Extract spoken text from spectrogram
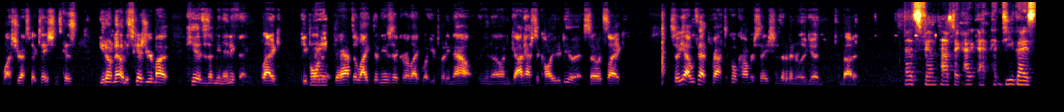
what's your expectations? Because you don't know. Just because you're my kids doesn't mean anything. Like people, Right. they have to like the music or like what you're putting out, you know. And God has to call you to do it. So it's like, so yeah, we've had practical conversations that have been really good about it. That's fantastic. I, I, do you guys,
